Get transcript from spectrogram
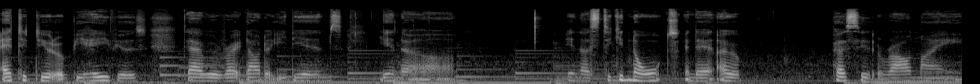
attitude or behaviors that I will write down the idioms in a in a sticky note and then I will pass it around my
